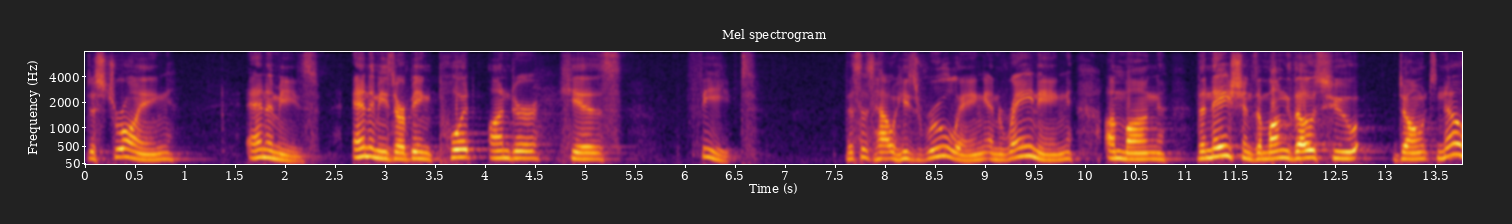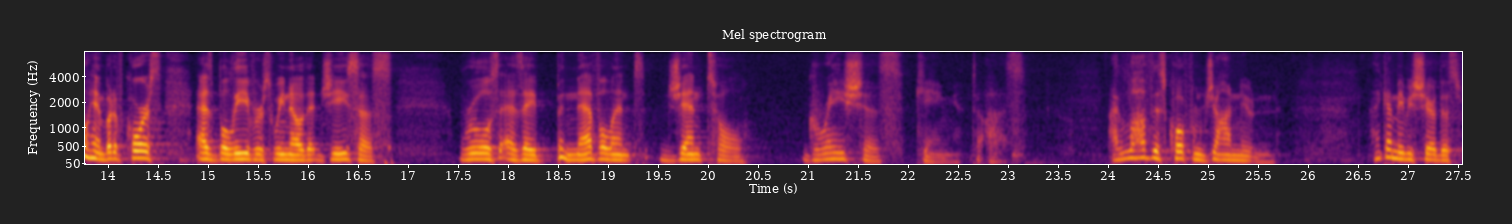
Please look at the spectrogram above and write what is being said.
destroying enemies enemies are being put under his feet. This is how he's ruling and reigning among the nations, among those who don't know him. But of course, as believers, we know that Jesus rules as a benevolent, gentle, gracious king to us. I love this quote from John Newton. I think I maybe shared this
